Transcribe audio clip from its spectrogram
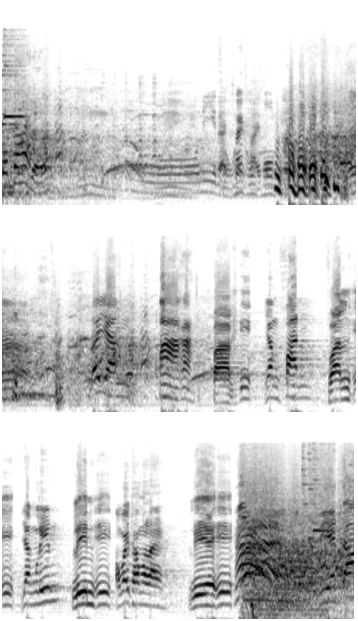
ก็ได้เหรอ โอ้นี่แหละให้คขายมๆ แล้วยังปากอะปากฮิยังฟันฟันฮิยังลิ้น ลิ้นฮิเอาไว้ทำอะไรเลียฮิเลียจ้า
